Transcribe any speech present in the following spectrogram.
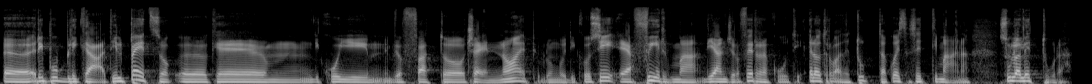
eh, ripubblicati. Il pezzo eh, che, mm, di cui vi ho fatto cenno, è più lungo di così, è a firma di Angelo Ferracuti e lo trovate tutta questa settimana sulla lettura.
